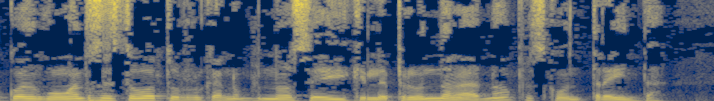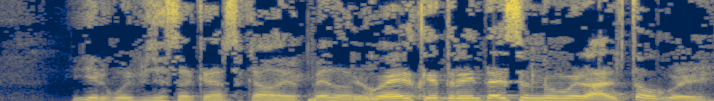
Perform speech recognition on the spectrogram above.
¿cu- ¿con cuántos estuvo tu ruca? No, pues, no sé. Y que le preguntan, ah, no, pues con 30. Y el güey pues ya se va a quedar sacado de pedo, ¿no? Güey, es que 30 es un número alto, güey.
